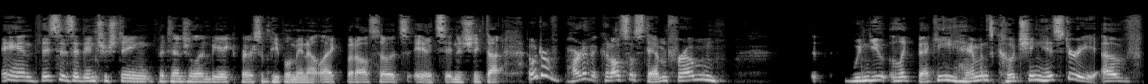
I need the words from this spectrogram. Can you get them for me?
and this is an interesting potential NBA comparison people may not like, but also it's it's an interesting thought. I wonder if part of it could also stem from when you like Becky Hammon's coaching history of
